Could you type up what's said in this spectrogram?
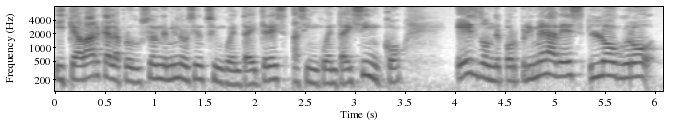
y que abarca la producción de 1953 a 55, es donde por primera vez logro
